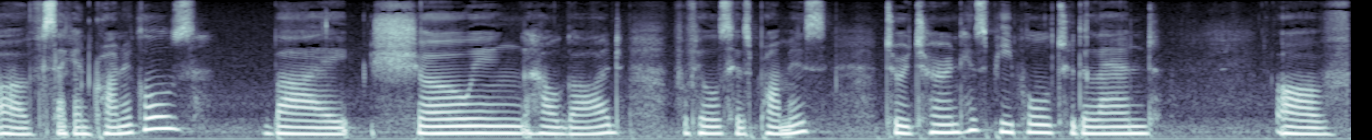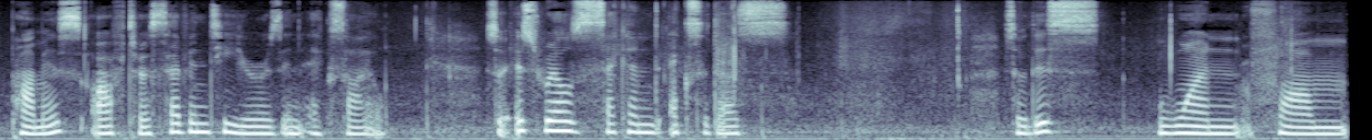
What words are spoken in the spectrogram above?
of Second Chronicles by showing how God fulfills his promise to return his people to the land of promise after 70 years in exile. So, Israel's second exodus. So, this one from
